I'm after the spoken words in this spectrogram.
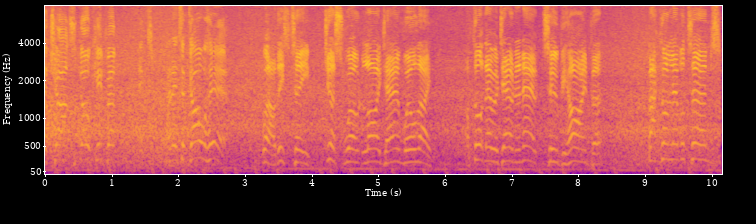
a chance, goalkeeper. And it's a goal here. Well, this team just won't lie down, will they? I thought they were down and out, two behind, but back on level terms.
